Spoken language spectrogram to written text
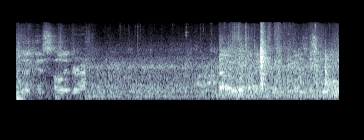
do like this, hold it around. Oh,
